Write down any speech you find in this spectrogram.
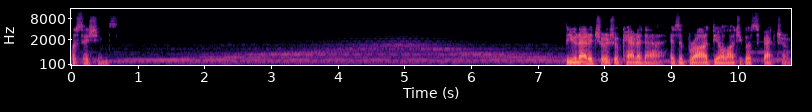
positions. The United Church of Canada has a broad theological spectrum.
